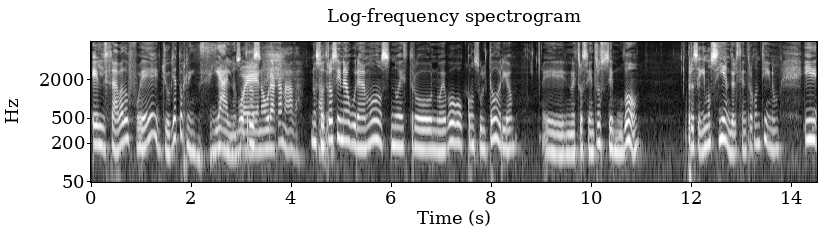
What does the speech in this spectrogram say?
el sábado fue lluvia torrencial. Nosotros, Bueno, huracanada. nosotros inauguramos nuestro nuevo consultorio. Eh, nuestro centro se mudó, pero seguimos siendo el centro continuum. Y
